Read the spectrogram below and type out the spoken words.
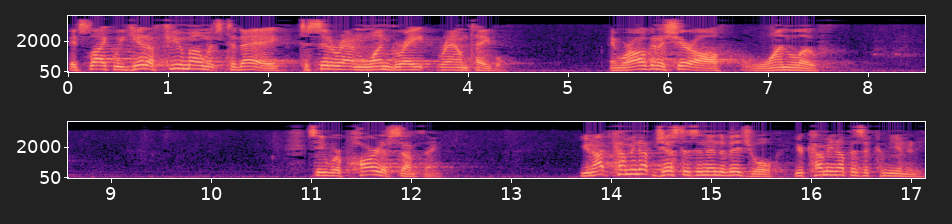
It's like we get a few moments today to sit around one great round table. And we're all going to share off one loaf. See, we're part of something. You're not coming up just as an individual, you're coming up as a community.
